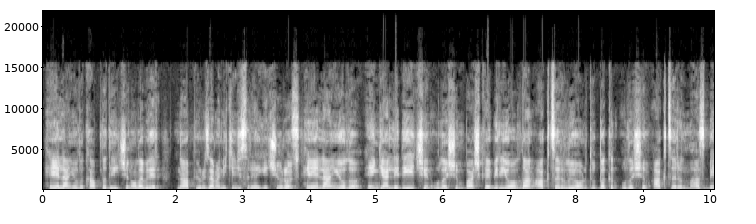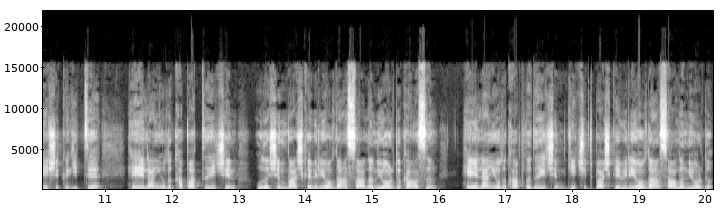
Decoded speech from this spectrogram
Heyelan yolu kapladığı için olabilir. Ne yapıyoruz? Hemen ikinci sıraya geçiyoruz. Heyelan yolu engellediği için ulaşım başka bir yoldan aktarılıyordu. Bakın ulaşım aktarılmaz. B şıkkı gitti. Heyelan yolu kapattığı için ulaşım başka bir yoldan sağlanıyordu kalsın. Heyelan yolu kapladığı için geçit başka bir yoldan sağlanıyordu.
